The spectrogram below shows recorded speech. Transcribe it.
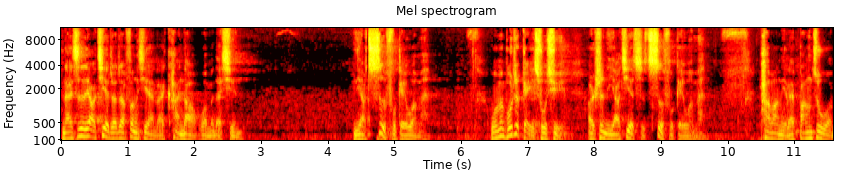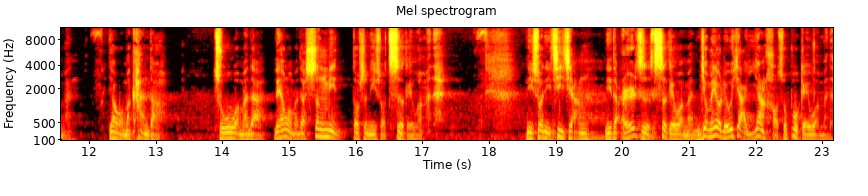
乃是要借着这奉献来看到我们的心。你要赐福给我们，我们不是给出去，而是你要借此赐福给我们。盼望你来帮助我们，让我们看到主我们的，连我们的生命都是你所赐给我们的。你说你即将你的儿子赐给我们，你就没有留下一样好处不给我们的，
